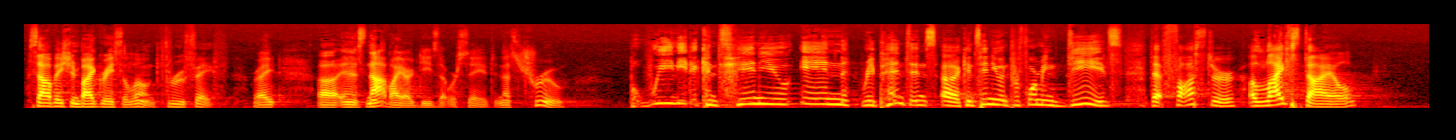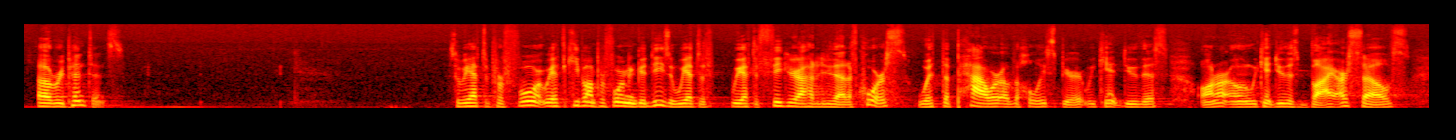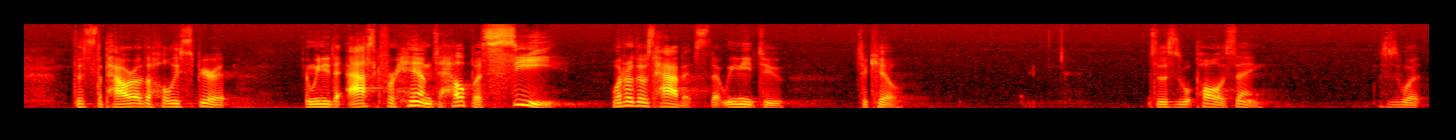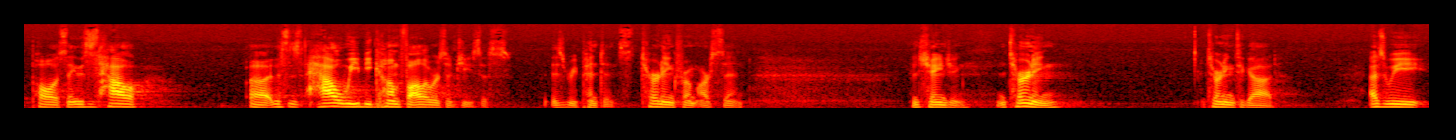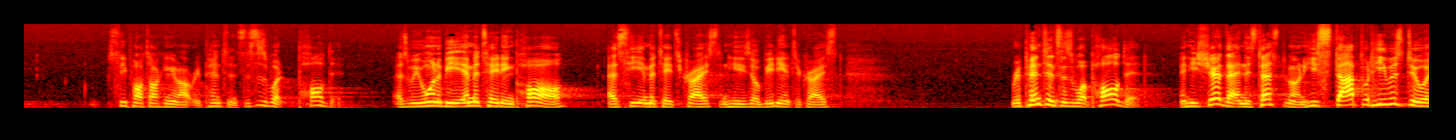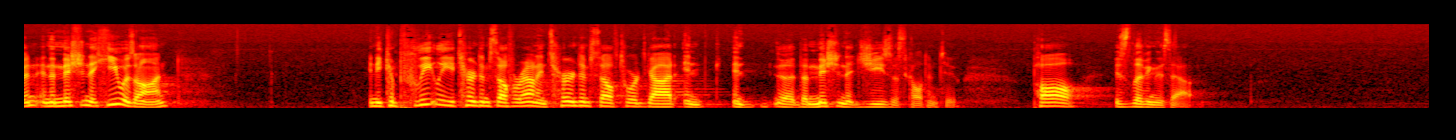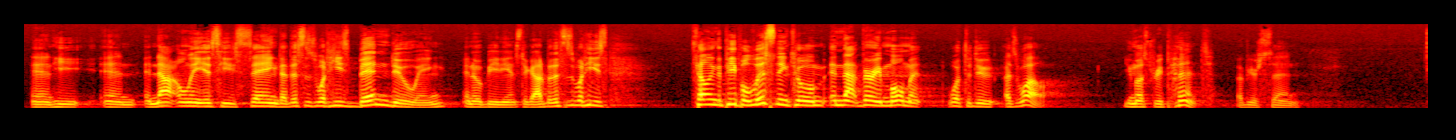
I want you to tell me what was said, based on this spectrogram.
salvation by grace alone through faith, right? Uh, and it's not by our deeds that we're saved, and that's true. But we need to continue in repentance, uh, continue in performing deeds that foster a lifestyle of repentance. So we have to perform, we have to keep on performing good deeds, and we have to, we have to figure out how to do that, of course, with the power of the Holy Spirit. We can't do this on our own. We can't do this by ourselves. This is the power of the Holy Spirit. And we need to ask for Him to help us see what are those habits that we need to to kill. So, this is what Paul is saying. This is what Paul is saying. This is how uh, this is how we become followers of Jesus is repentance, turning from our sin and changing and turning, turning to God. As we see Paul talking about repentance, this is what Paul did. As we want to be imitating Paul as he imitates Christ and he's obedient to Christ, repentance is what Paul did. And he shared that in his testimony. He stopped what he was doing in the mission that he was on and he completely turned himself around and turned himself towards God and, and the, the mission that Jesus called him to. Paul is living this out. And, he, and, and not only is he saying that this is what he's been doing in obedience to God, but this is what he's telling the people listening to him in that very moment what to do as well. You must repent of your sin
